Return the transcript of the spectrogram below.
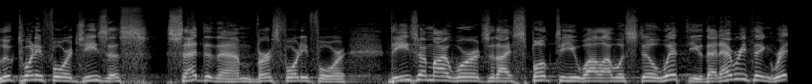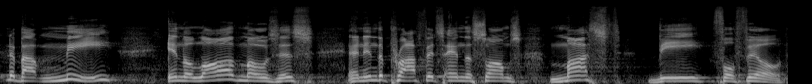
Luke 24, Jesus said to them, verse 44, These are my words that I spoke to you while I was still with you, that everything written about me in the law of Moses and in the prophets and the Psalms must be fulfilled.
